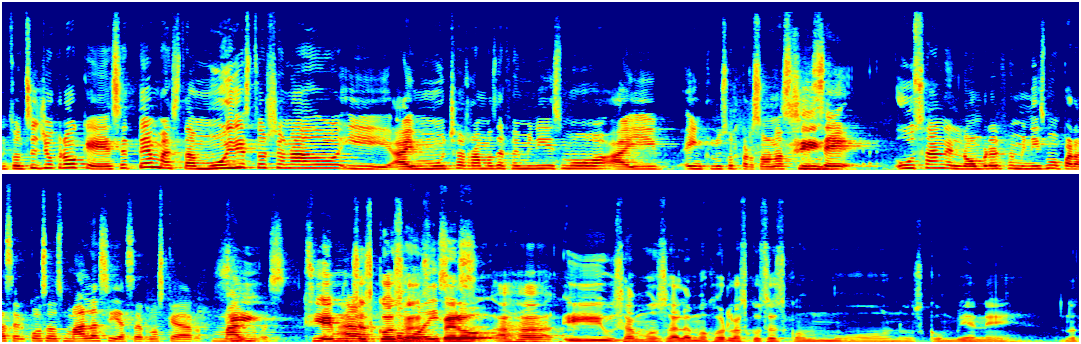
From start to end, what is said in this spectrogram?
Entonces yo creo que ese tema está muy distorsionado y hay muchas ramas del feminismo, hay incluso personas Sí. que se usan el nombre del feminismo para hacer cosas malas y hacernos quedar mal, sí, pues. sí, hay Ah, muchas como cosas, pero, ajá, y usamos a lo mejor las cosas como nos conviene. No,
